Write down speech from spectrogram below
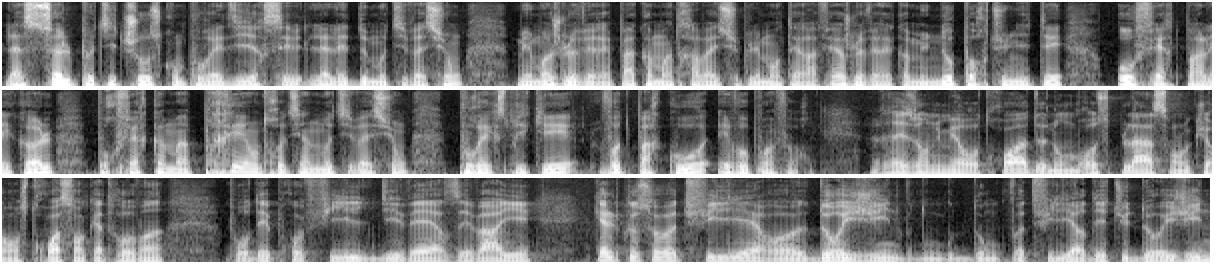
La seule petite chose qu'on pourrait dire, c'est la lettre de motivation, mais moi je ne le verrais pas comme un travail supplémentaire à faire, je le verrais comme une opportunité offerte par l'école pour faire comme un pré-entretien de motivation pour expliquer votre parcours et vos points forts. Raison numéro 3, de places, en l'occurrence 380, pour des profils divers et variés. Quelle que soit votre filière euh, d'origine, donc, votre filière d'études d'origine,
